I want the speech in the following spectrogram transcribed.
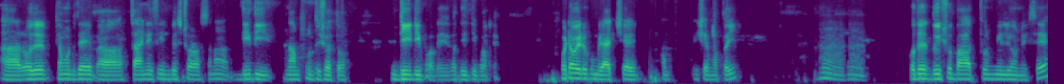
আর ওদের যেমন যে চাইনিজ ইনভেস্টর আছে না দিদি নাম শুনতে হয়তো ডিডি বলে এটা দিদি বলে। ওটা ওইরকম রাইট শেয়ার ইসের মতোই। হুম হুম। ওদের দুইশো বাহাত্তর মিলিয়ন হয়েছে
